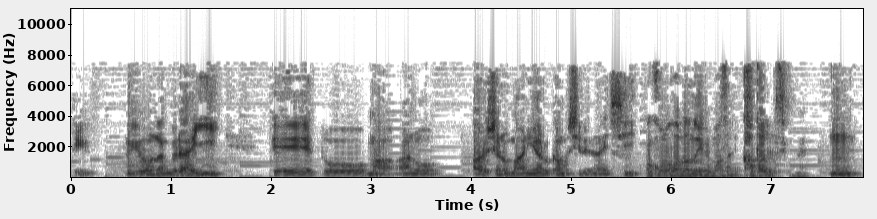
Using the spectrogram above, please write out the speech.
ていうようなぐらい、えっ、と、まあ、あの、ある種のマニュアルかもしれないし、この方の言うまさに型ですよね。うん、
